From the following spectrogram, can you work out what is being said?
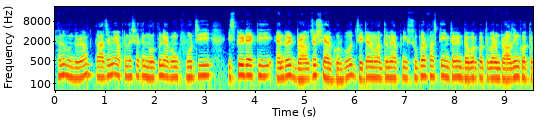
হ্যালো বন্ধুরা তো আজ আমি আপনাদের সাথে নতুন এবং ফোর জি স্পিডে একটি অ্যান্ড্রয়েড ব্রাউজার শেয়ার করব, যেটার মাধ্যমে আপনি সুপার ফাস্টে ইন্টারনেট ব্যবহার করতে পারবেন ব্রাউজিং করতে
